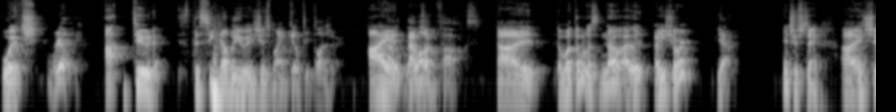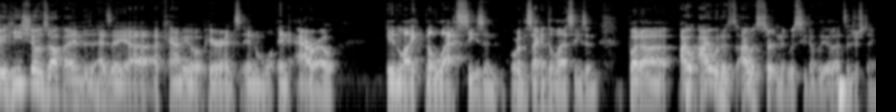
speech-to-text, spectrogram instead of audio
which, really. uh, dude, the CW is just my guilty pleasure. I that, that was on. Fox. Uh, what thought it was? No, uh, are you sure? Yeah. Interesting. Uh, it show, he shows up and as a uh, a cameo appearance in in Arrow in like the last season or the second to last season. But uh, I I would I was certain it was CW. That's interesting.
